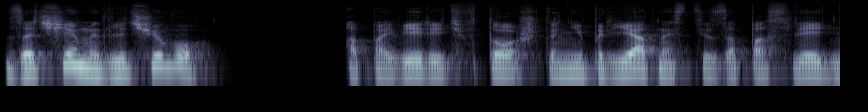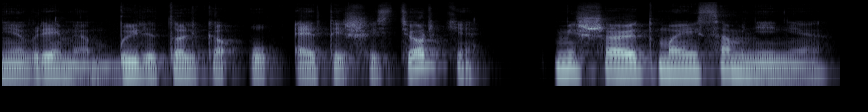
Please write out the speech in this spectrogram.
Зачем и для чего? А поверить в то, что неприятности за последнее время были только у этой шестерки, мешают мои сомнения.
